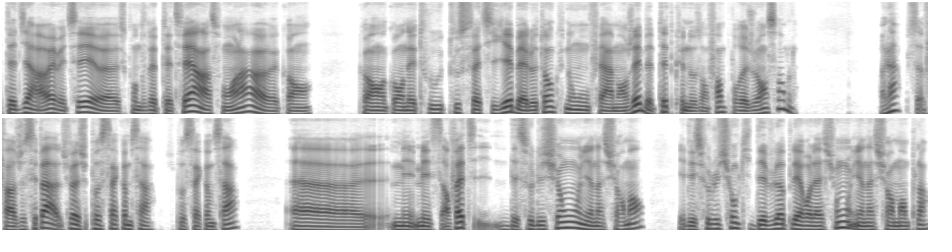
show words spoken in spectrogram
Peut-être dire, ah ouais, mais tu sais, ce qu'on devrait peut-être faire à ce moment-là, quand quand, on est tous fatigués, ben, le temps que nous on fait à manger, ben, peut-être que nos enfants pourraient jouer ensemble. Voilà. Enfin, je sais pas, tu vois, je pose ça comme ça. Je pose ça comme ça. Euh, mais, mais en fait, des solutions, il y en a sûrement. Et des solutions qui développent les relations, il y en a sûrement plein.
